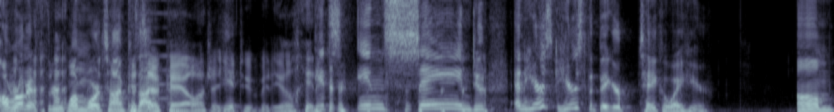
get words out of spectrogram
I'll run it through one more time because It's I okay. I'll watch a YouTube video later. It's insane, dude. And here's here's the bigger takeaway here. Um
